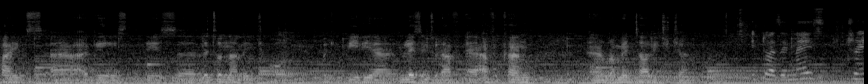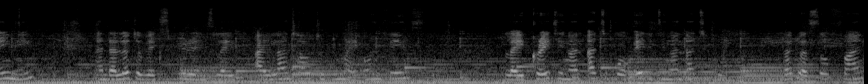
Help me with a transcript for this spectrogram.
fight uh, against this uh, little knowledge on Wikipedia relating to the Af uh, African environmental literature. It was a nice training and a lot of experience. Like I learned how to do my own things, like creating an article, editing an article. That was so fun.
